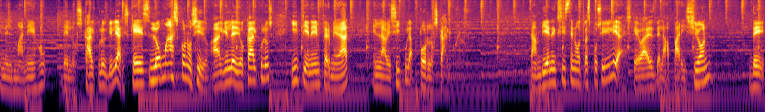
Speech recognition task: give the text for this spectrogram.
en el manejo de los cálculos biliares, que es lo más conocido. A alguien le dio cálculos y tiene enfermedad en la vesícula por los cálculos. También existen otras posibilidades, que va desde la aparición de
